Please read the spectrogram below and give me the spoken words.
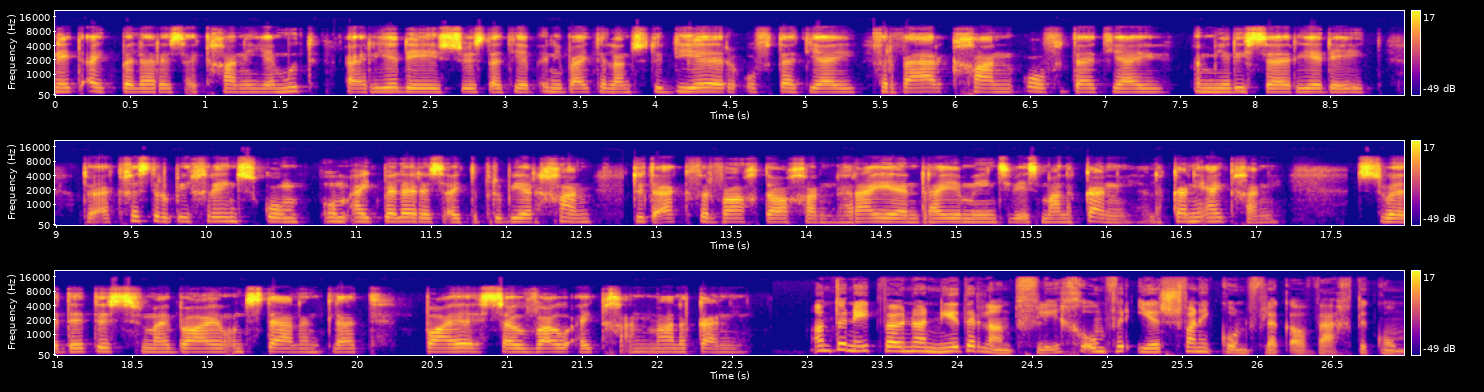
net uit Belarus uitgaan nie. Jy moet 'n rede hê soos dat jy in die buiteland studeer of dat jy vir werk gaan of dat jy 'n mediese rede het. Toe ek gister op die grens kom om uit Belarus uit te probeer gaan, toe ek verwag daar gaan rye en rye mense wees, maar hulle kan nie. Hulle kan nie uitgaan nie. So dit is vir my baie ontstellend dat baie sou wou uitgaan, maar hulle kan nie. Antoinette wou na Nederland vlieg om vereers van die konflik af weg te kom.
